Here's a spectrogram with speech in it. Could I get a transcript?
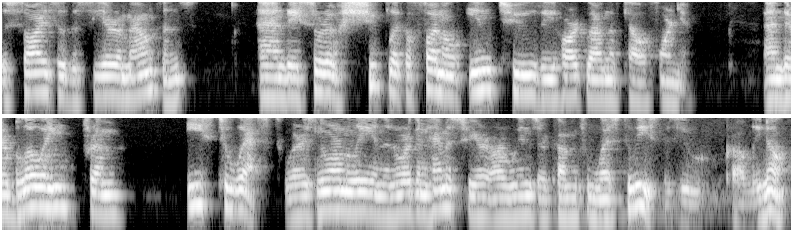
the sides of the Sierra Mountains and they sort of shoot like a funnel into the heartland of California. And they're blowing from east to west, whereas normally in the northern hemisphere, our winds are coming from west to east, as you probably know.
